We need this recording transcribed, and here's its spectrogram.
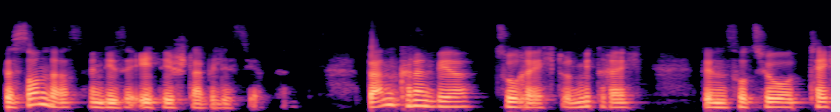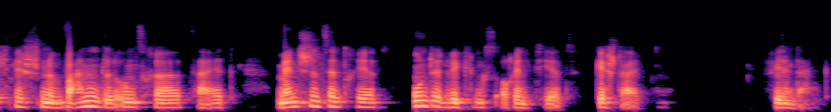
besonders wenn diese ethisch stabilisiert sind. Dann können wir zu Recht und mit Recht den soziotechnischen Wandel unserer Zeit menschenzentriert und entwicklungsorientiert gestalten. Vielen Dank.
